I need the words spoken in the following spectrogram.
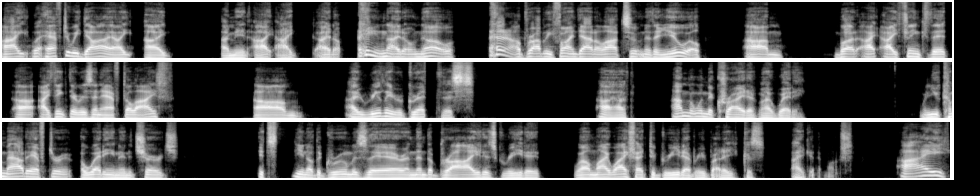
I after we die, I I I mean, I I I don't I don't know. I'll probably find out a lot sooner than you will. Um, but I, I think that uh, I think there is an afterlife. Um, I really regret this. Uh, I'm the one that cried at my wedding. When you come out after a wedding in a church, it's you know the groom is there and then the bride is greeted. Well, my wife had to greet everybody because I get emotional. I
